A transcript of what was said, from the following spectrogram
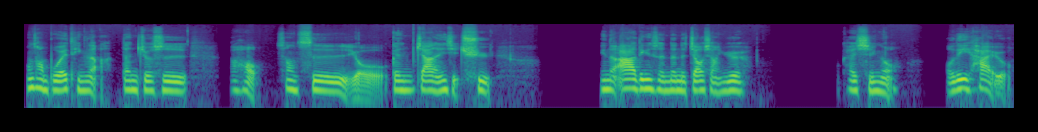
通常不会听啦，但就是刚好上次有跟家人一起去，听了阿拉丁神灯的交响乐，好开心哦，好厉害哦！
